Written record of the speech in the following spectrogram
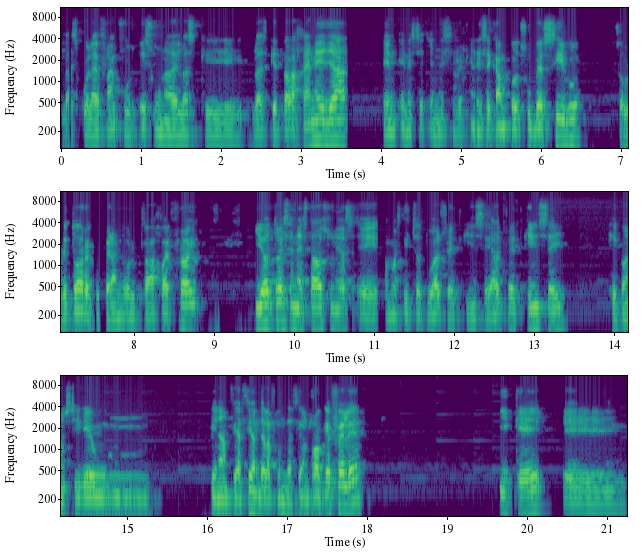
la Escuela de Frankfurt es una de las que, las que trabaja en ella, en, ese, en, ese, campo subversivo, sobre todo recuperando el trabajo de Freud. Y otro es en Estados Unidos, eh, como has dicho tú, Alfred Kinsey. Alfred Kinsey, que consigue una financiación de la Fundación Rockefeller y que eh,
